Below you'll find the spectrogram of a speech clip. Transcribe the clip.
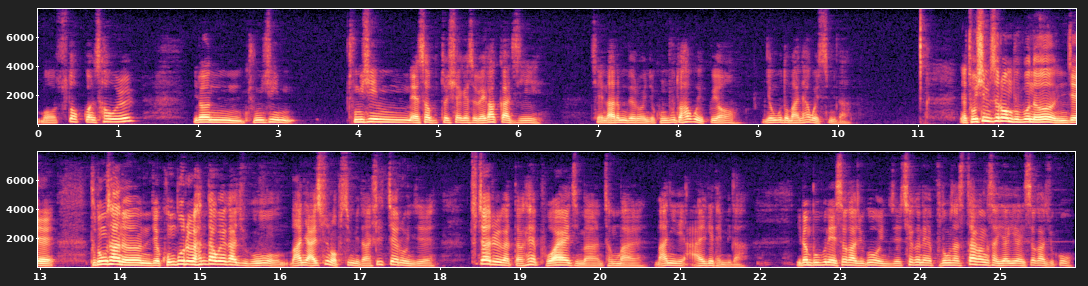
뭐 수도권, 서울 이런 중심 중심에서부터 시작해서 외곽까지 제 나름대로 이제 공부도 하고 있고요. 연구도 많이 하고 있습니다. 조심스러운 부분은 이제 부동산은 이제 공부를 한다고 해가지고 많이 알 수는 없습니다. 실제로 이제 투자를 갖다가 해 보아야지만 정말 많이 알게 됩니다. 이런 부분에 있어 가지고 이제 최근에 부동산 스타 강사 이야기가 있어 가지고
